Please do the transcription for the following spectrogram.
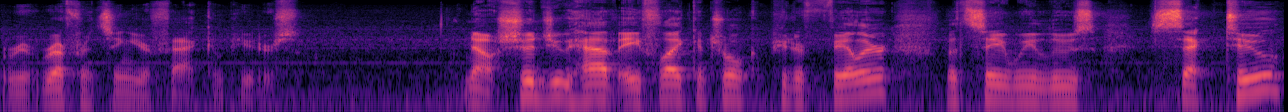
re referencing your FAC computers. Now, should you have a flight control computer failure, let's say we lose SEC2,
